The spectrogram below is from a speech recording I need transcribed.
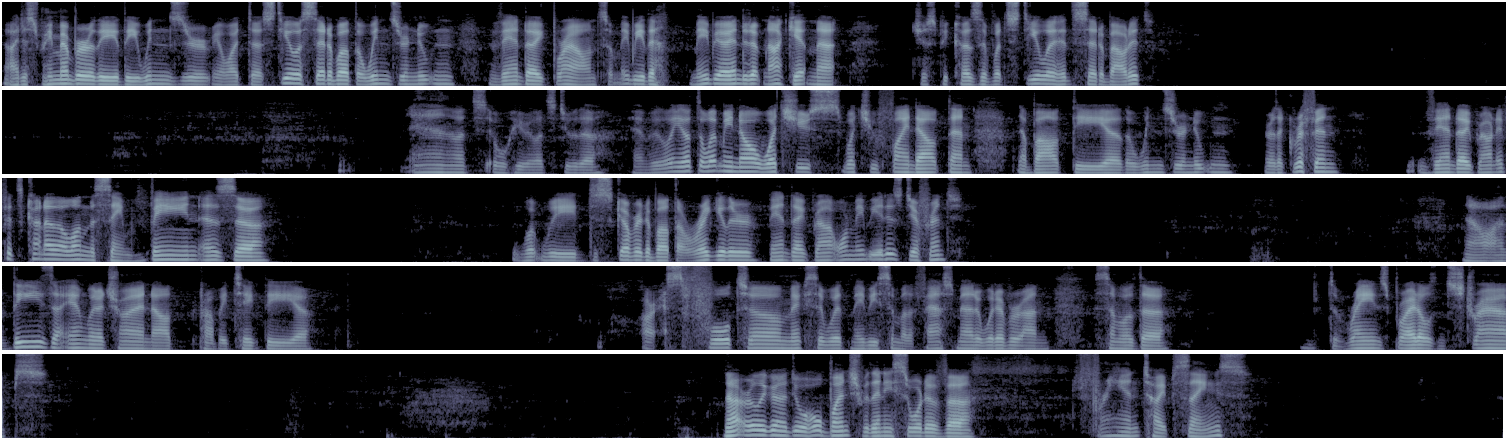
I just remember the, the Windsor, you know, what uh, Stila said about the Winsor Newton Van Dyke Brown, so maybe the, maybe I ended up not getting that just because of what Stila had said about it. And let's oh here let's do the and you have to let me know what you what you find out then about the uh, the Winsor Newton or the Griffin Van Dyke Brown if it's kind of along the same vein as uh, what we discovered about the regular Van Dyke Brown or maybe it is different. Now on these I am going to try and I'll probably take the uh, our asphalto, mix it with maybe some of the fast matte or whatever on some of the the reins, bridles, and straps. Not really going to do a whole bunch with any sort of uh, freehand type things.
